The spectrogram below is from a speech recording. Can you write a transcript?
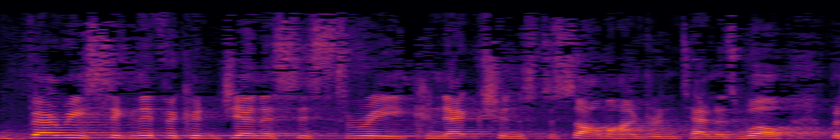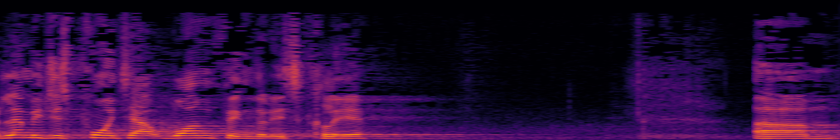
very significant Genesis 3 connections to Psalm 110 as well. But let me just point out one thing that is clear. Um,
